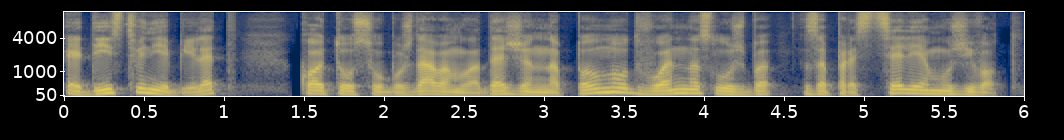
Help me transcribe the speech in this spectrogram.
единствения билет, който освобождава младежа напълно от военна служба за през целия му живот.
